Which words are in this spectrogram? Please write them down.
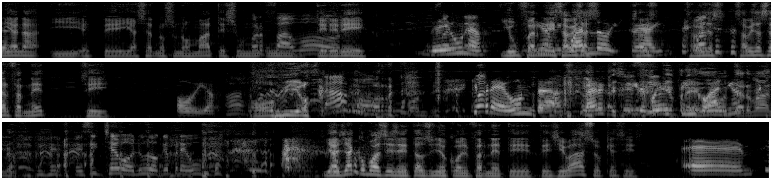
mañana y este y hacernos unos mates, un, Por un favor. tereré De una. y un fernet. Dígame ¿Sabes, sabes- hacer fernet? Sí. Obvio. Ah, Obvio. Estamos. responde. ¿Qué pregunta? Claro que sí, ¿Qué después de ¿Qué cinco pregunta, años. hermano? Decí, che, boludo, qué pregunta. ¿Y allá cómo haces en Estados Unidos con el fernet? ¿Te, te llevas o qué haces? Eh, sí,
